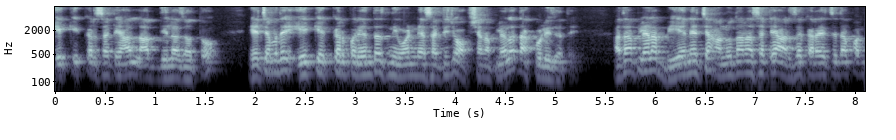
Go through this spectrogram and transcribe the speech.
एक एकरसाठी हा लाभ दिला जातो. याच्यामध्ये एक एकर पर्यंतच निवडण्यासाठीचे ऑप्शन आपल्याला दाखवली जाते. आता आपल्याला बियाण्याच्या अनुदानासाठी अर्ज करायचे तर आपण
